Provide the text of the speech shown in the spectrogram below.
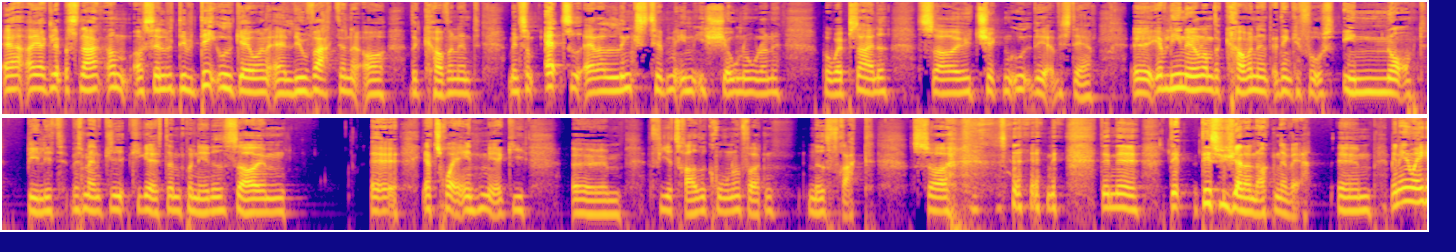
er, at jeg har glemt at snakke om og selve DVD-udgaverne af Livvagterne og The Covenant. Men som altid er der links til dem inde i shownoterne på websitet, så øh, tjek dem ud der, hvis det er. Øh, jeg vil lige nævne om The Covenant, at den kan fås enormt billigt, hvis man kigger efter dem på nettet. Så øhm, Øh, jeg tror, jeg endte med at give øh, 34 kroner for den med fragt. Så den, øh, den, det synes jeg da nok, den er værd. Øh, men anyway,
